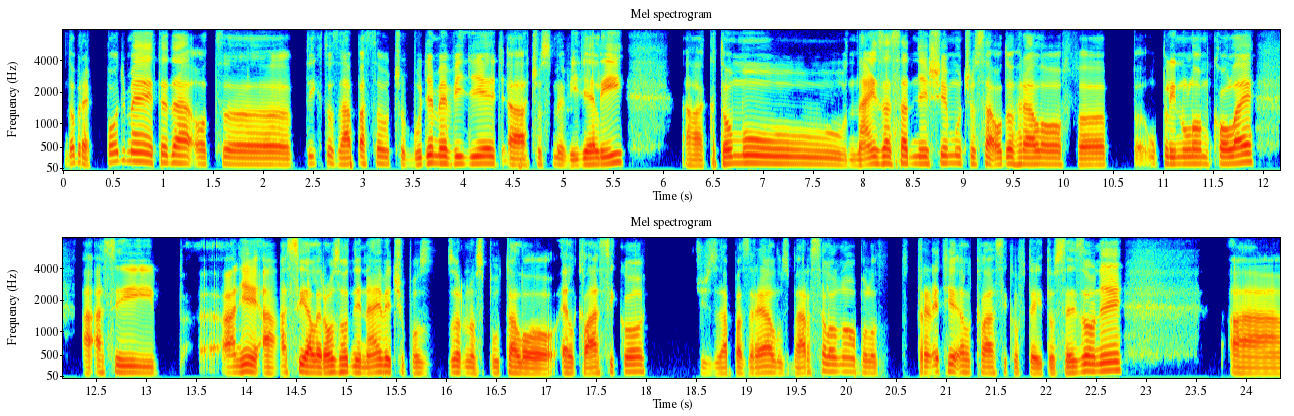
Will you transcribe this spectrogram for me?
dobre. Poďme teda od uh, týchto zápasov, čo budeme vidieť a čo sme videli, a k tomu najzásadnejšiemu, čo sa odohralo v uplynulom kole a asi a nie asi, ale rozhodne najväčšiu pozornosť pútalo El Clásico, čiže zápas Realu s Barcelonou. Bolo to tretie El Clásico v tejto sezóne a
